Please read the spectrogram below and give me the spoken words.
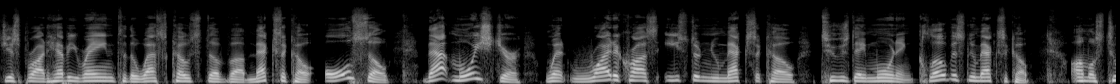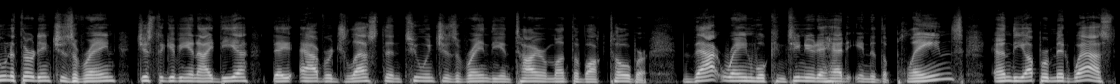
just brought heavy rain to the west coast of uh, Mexico. Also, that moisture went right across eastern New Mexico Tuesday morning. Clovis, New Mexico, almost two and a third inches of rain. Just to give you an idea, they averaged less than two inches of rain the entire month of October. That rain will continue to head into the plains and the upper Midwest.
